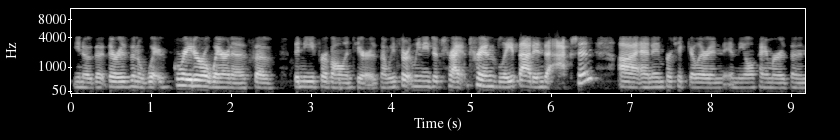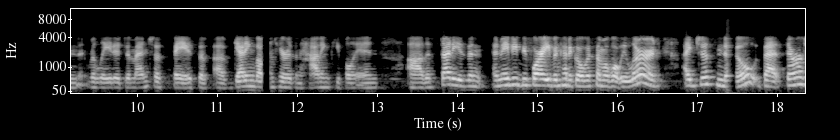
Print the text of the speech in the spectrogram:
you know, that there is an aware, greater awareness of the need for volunteers. And we certainly need to try, translate that into action, uh, and in particular in, in the Alzheimer's and related dementia space of, of getting volunteers and having people in uh, the studies. And, and maybe before I even kind of go with some of what we learned, I just know that there are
